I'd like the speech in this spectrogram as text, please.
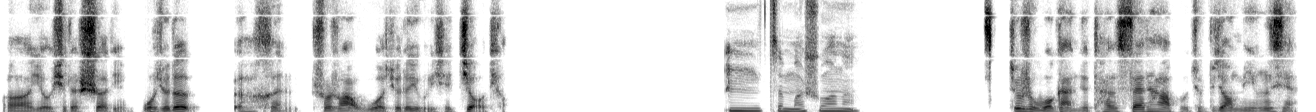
呃游戏的设定，我觉得呃很，说实话，我觉得有一些教条，嗯，怎么说呢？就是我感觉它的 set up 就比较明显，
